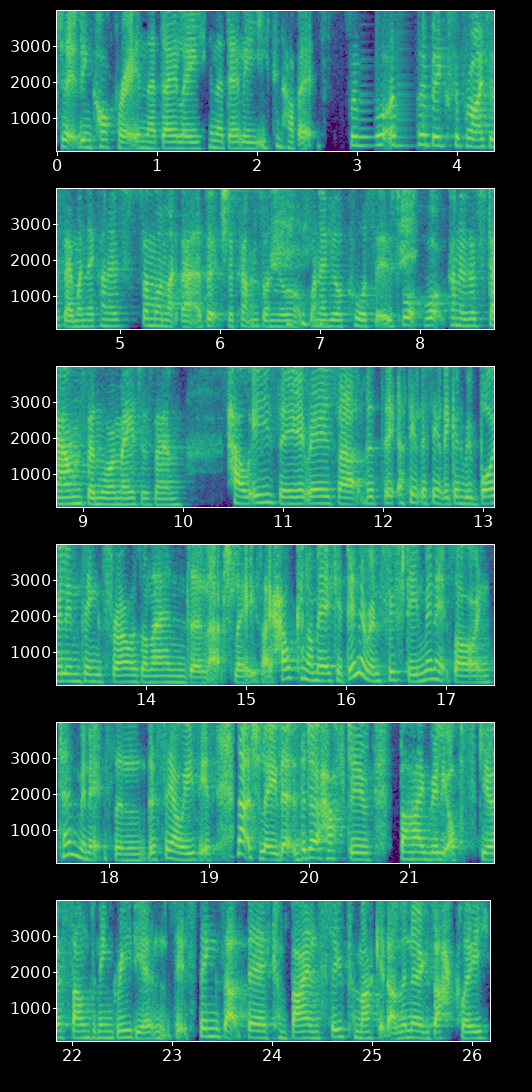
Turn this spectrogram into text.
to incorporate in their daily in their daily eating habits. So, what are the big surprises then when they kind of someone like that, a butcher, comes on your one of your courses? What what kind of astounds them or amazes them? How easy it is that the, I think they think they're going to be boiling things for hours on end. And actually, it's like, how can I make a dinner in 15 minutes or in 10 minutes? And they see how easy it is. And actually, they, they don't have to buy really obscure sounding ingredients. It's things that they can buy in the supermarket that they know exactly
